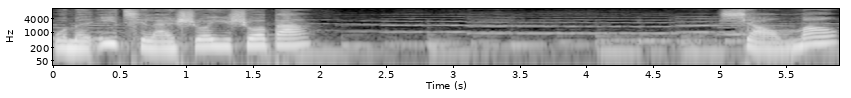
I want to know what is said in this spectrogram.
我们一起来说一说吧。小猫，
